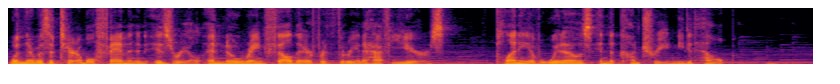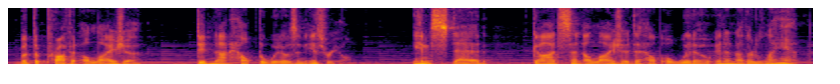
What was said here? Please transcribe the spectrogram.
When there was a terrible famine in Israel and no rain fell there for three and a half years, plenty of widows in the country needed help. But the prophet Elijah did not help the widows in Israel. Instead, God sent Elijah to help a widow in another land.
